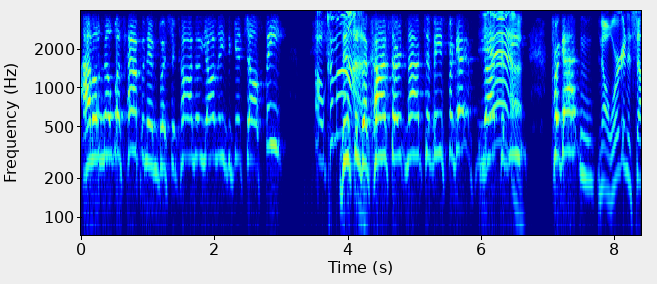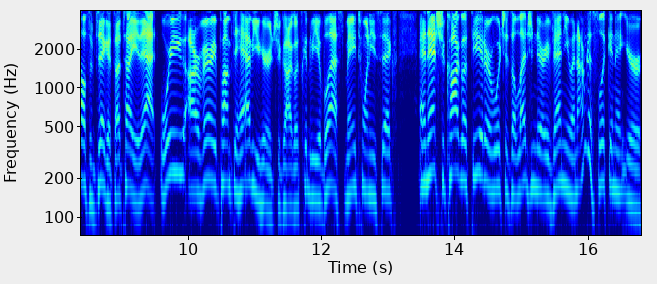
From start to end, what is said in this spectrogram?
I don't know what's happening, but Chicago, y'all need to get y'all feet. oh, come on. This is a concert not to be forget, not Yeah. to be forgotten. No, we're going to sell some tickets. I'll tell you that. We are very pumped to have you here in Chicago. It's going to be a blast, May 26th. And at Chicago Theater, which is a legendary venue. And I'm just looking at your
